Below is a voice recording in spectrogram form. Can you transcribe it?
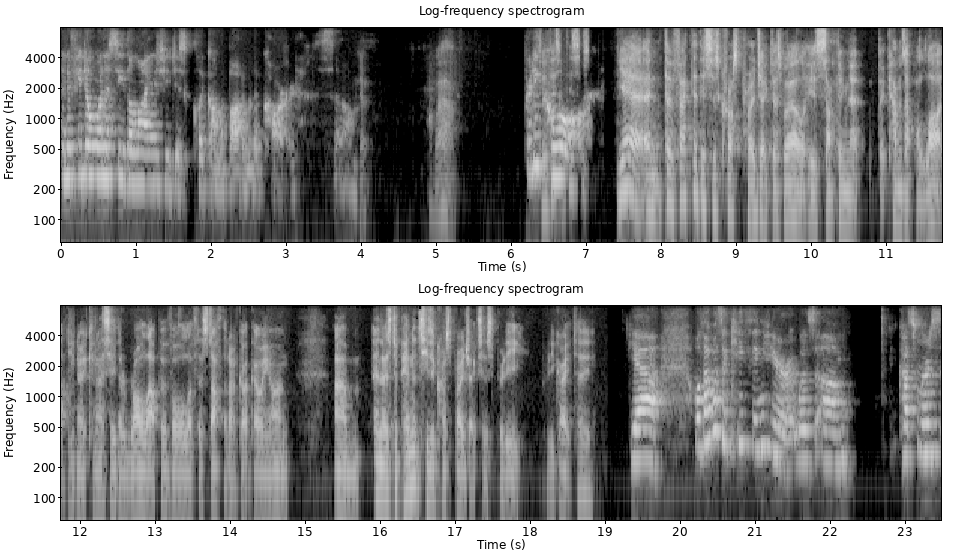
And if you don't want to see the lines, you just click on the bottom of the card. So. Yep. Wow. Pretty so cool. This, this is, yeah, and the fact that this is cross project as well is something that that comes up a lot. You know, can I see the roll up of all of the stuff that I've got going on? um, and those dependencies across projects is pretty pretty great too. Yeah, well, that was a key thing here. It was um, customers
